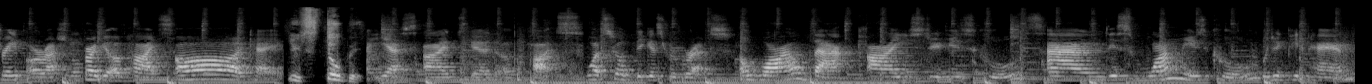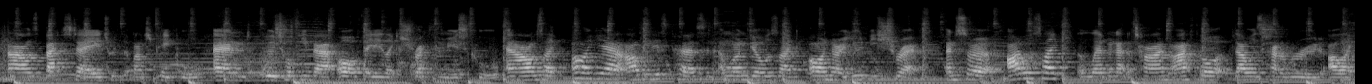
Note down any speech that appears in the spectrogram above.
Phobia is an extreme or irrational phobia of heights. Oh, okay. You stupid. Yes, I'm scared of heights. What's your biggest regret? A while back, I used to do musicals, and this one musical, we are doing Peter Pan, and I was backstage with a bunch of people, and we were talking about, oh, if they did like Shrek the musical, and I was like, oh yeah, I'll be this person, and one girl was like, oh no, you would be Shrek. And so I was like 11 at the time, I thought that was kind of rude. I like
